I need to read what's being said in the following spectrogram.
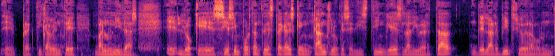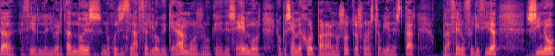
eh, prácticamente van unidas. Eh, lo que sí es importante destacar es que en Kant lo que se distingue es la libertad del arbitrio de la voluntad. Es decir, la libertad no es, no consiste en hacer lo que queramos, lo que deseemos, lo que sea mejor para nosotros, nuestro bienestar, placer o felicidad, sino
